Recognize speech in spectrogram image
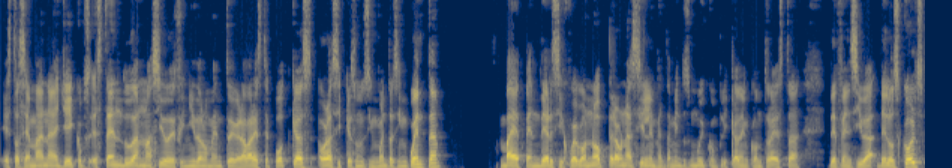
Esta semana Jacobs está en duda, no ha sido definido al momento de grabar este podcast. Ahora sí que es un 50-50. Va a depender si juega o no, pero aún así el enfrentamiento es muy complicado en contra de esta defensiva de los Colts.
